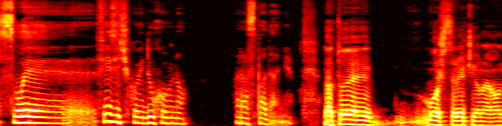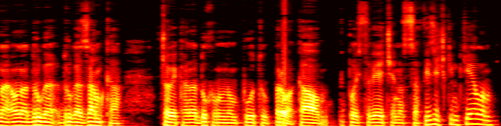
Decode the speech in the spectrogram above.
svoje fizičko i duhovno raspadanje. Da, to je, može se reći, ona, ona, ona druga, druga zamka čovjeka na duhovnom putu. Prva kao poistovjećenost sa fizičkim tijelom,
